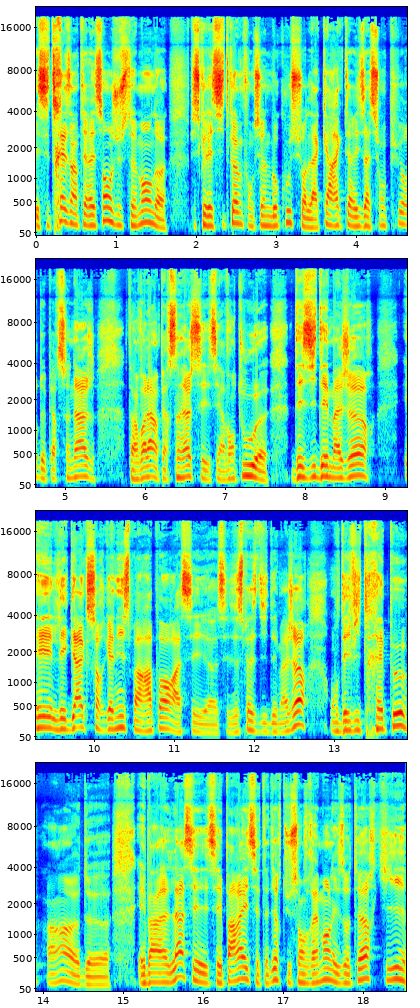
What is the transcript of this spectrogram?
et c'est très intéressant justement, de, puisque les sitcoms fonctionnent beaucoup sur la caractérisation pure de personnages. Enfin voilà, un personnage c'est c'est avant tout euh, des idées majeures, et les gags s'organisent par rapport à ces, euh, ces espèces d'idées majeures. On dévie très peu hein, de. Et ben là c'est pareil, c'est-à-dire que tu sens vraiment les auteurs qui,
